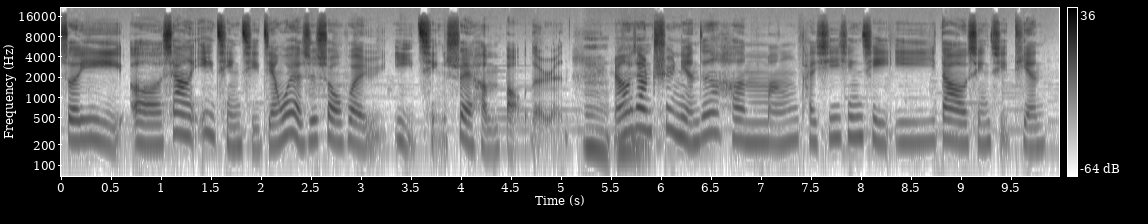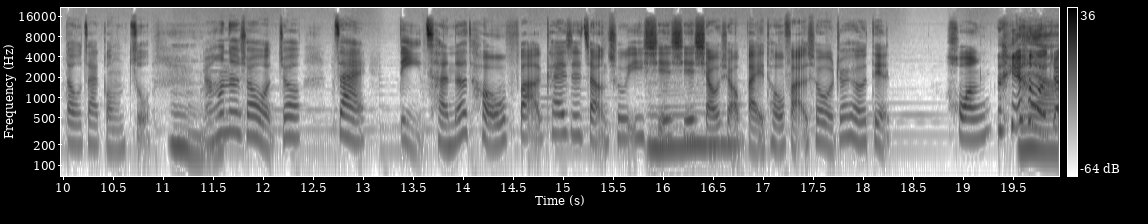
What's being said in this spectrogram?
所以，呃，像疫情期间，我也是受惠于疫情睡很饱的人。嗯，然后像去年真的很忙，凯西星期一到星期天都在工作，嗯，然后那时候我就在底层的头发开始长出一些些小小白头发的时候，我就有点慌，因为我就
